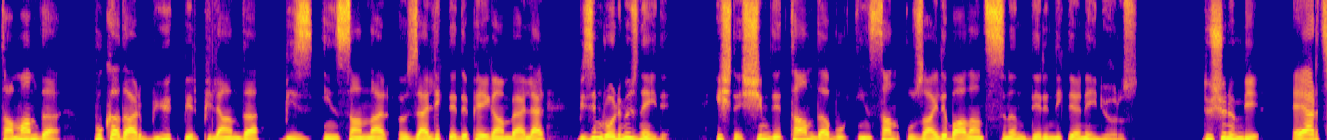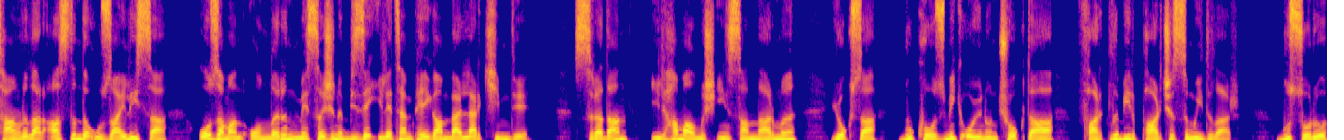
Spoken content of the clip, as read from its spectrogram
Tamam da bu kadar büyük bir planda biz insanlar özellikle de peygamberler bizim rolümüz neydi? İşte şimdi tam da bu insan uzaylı bağlantısının derinliklerine iniyoruz. Düşünün bir, eğer tanrılar aslında uzaylıysa o zaman onların mesajını bize ileten peygamberler kimdi? Sıradan ilham almış insanlar mı yoksa bu kozmik oyunun çok daha farklı bir parçası mıydılar? Bu soru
